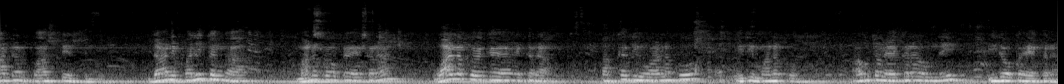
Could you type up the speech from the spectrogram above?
ఆర్డర్ పాస్ చేసింది. దాని ఫలితంగా మనకు ఒక ఎకరా వాళ్ళకు ఒక ఎకరా. పక్కది వాళ్ళకు ఇది మనకు. అవతల ఎకరా ఉంది ఇది ఒక ఎకరా.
